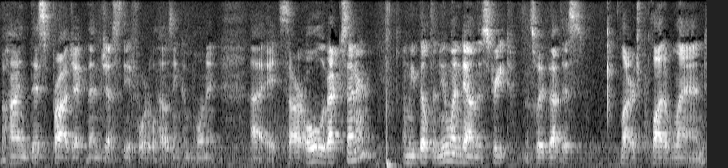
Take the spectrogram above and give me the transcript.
behind this project than just the affordable housing component. Uh, it's our old rec center, and we built a new one down the street, and so we've got this large plot of land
